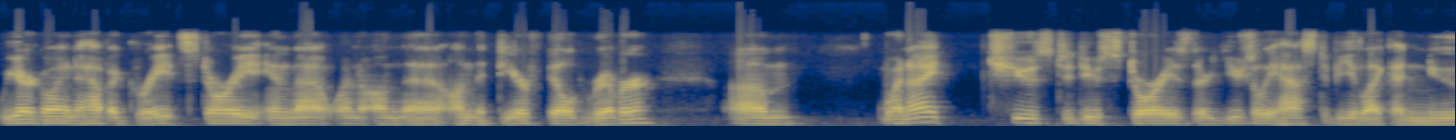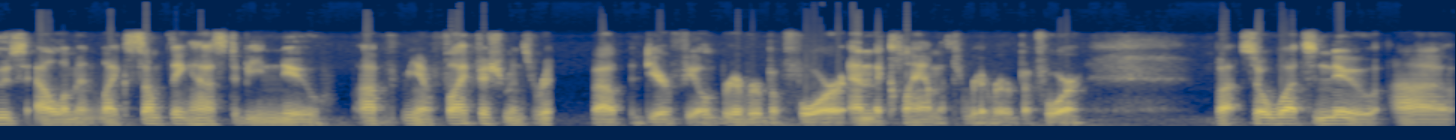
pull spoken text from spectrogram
We are going to have a great story in that one on the on the Deerfield River. Um, when I choose to do stories, there usually has to be like a news element, like something has to be new. Uh, you know, Fly Fisherman's written about the Deerfield River before and the Klamath River before. But so what's new? Uh,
